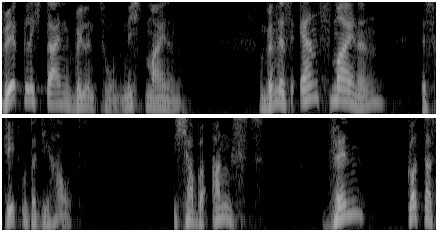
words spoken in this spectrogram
wirklich deinen Willen tun, nicht meinen. Und wenn wir es ernst meinen, es geht unter die Haut. Ich habe Angst, wenn Gott das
